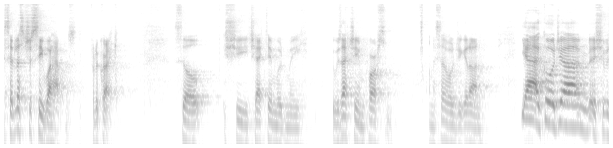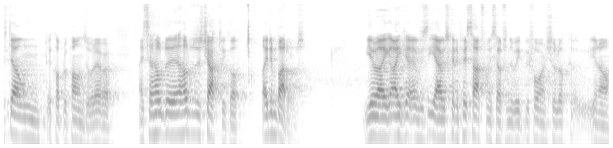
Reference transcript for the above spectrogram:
said, let's just see what happens for the crack. So she checked in with me. It was actually in person, and I said, how did you get on? Yeah, good. Yeah, she was down a couple of pounds or whatever. I said, how did how did the chocolate go? I didn't bother it you know, I, I, I, was, yeah, I was kind of pissed off myself in the week before, and she look, you know,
